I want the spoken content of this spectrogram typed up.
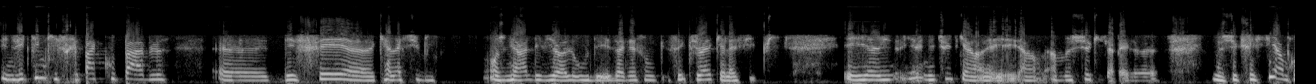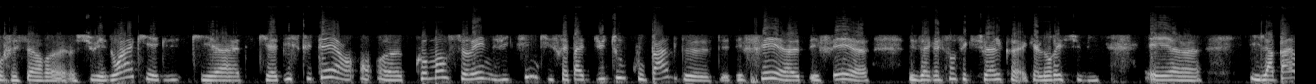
une victime qui serait pas coupable euh, des faits euh, qu'elle a subis, en général des viols ou des agressions sexuelles qu'elle a subies. Et il y, a une, étude qui a un, un, monsieur qui s'appelle euh, Monsieur Christie, un professeur suédois, qui, qui, a, qui a discuté comment serait une victime qui serait pas du tout coupable de, des faits, des faits, des agressions sexuelles qu'elle aurait subies. Et il n'a pas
